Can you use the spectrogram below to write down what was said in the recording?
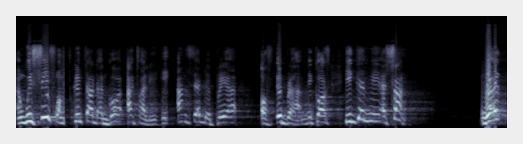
And we see from scripture that God actually he answered the prayer of Abraham because he gave me a son. Well,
